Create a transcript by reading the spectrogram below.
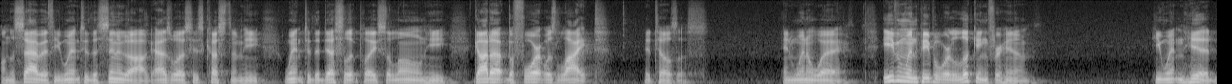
on the Sabbath, he went to the synagogue, as was his custom. He went to the desolate place alone. He got up before it was light, it tells us, and went away. Even when people were looking for him, he went and hid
